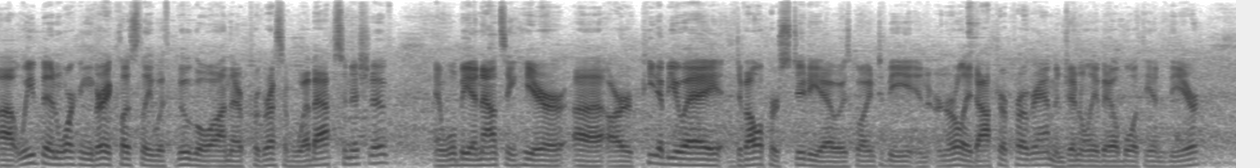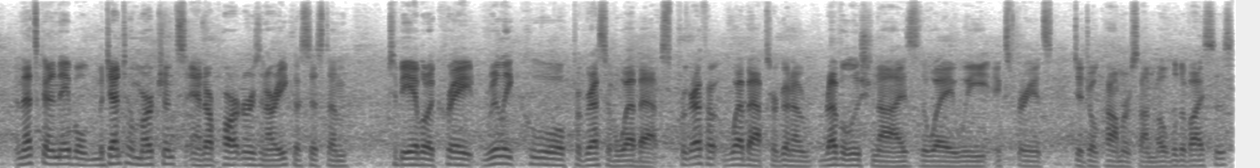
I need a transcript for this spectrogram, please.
Uh, we've been working very closely with Google on their Progressive Web Apps initiative, and we'll be announcing here uh, our PWA Developer Studio is going to be an, an early adopter program and generally available at the end of the year. And that's going to enable Magento merchants and our partners in our ecosystem to be able to create really cool progressive web apps. Progressive web apps are going to revolutionize the way we experience digital commerce on mobile devices.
